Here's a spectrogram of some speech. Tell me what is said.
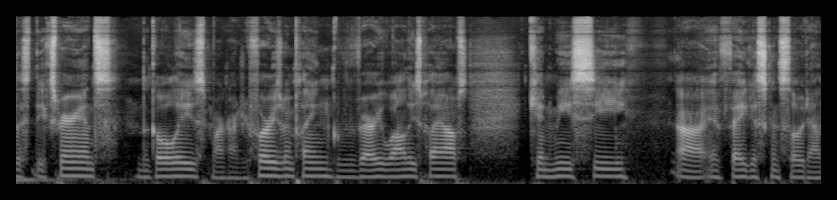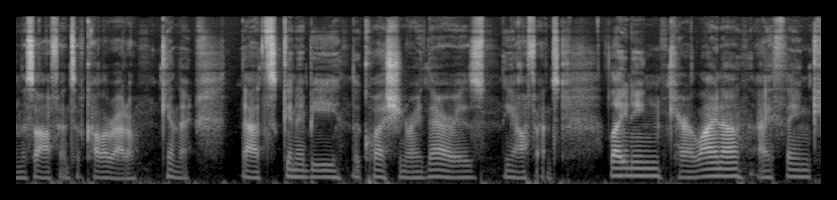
the, the experience, the goalies. Marc Andre Fleury's been playing very well these playoffs. Can we see uh, if Vegas can slow down this offense of Colorado? Can they? That's going to be the question right there is the offense. Lightning, Carolina, I think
